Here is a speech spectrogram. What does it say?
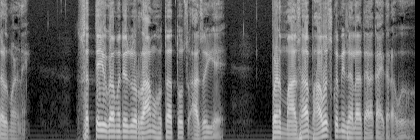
तळमळ नाही. सत्ययुगामध्ये जो राम होता तोच आजही आहे. पण माझा भावच कमी झाला त्याला काय करावं?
